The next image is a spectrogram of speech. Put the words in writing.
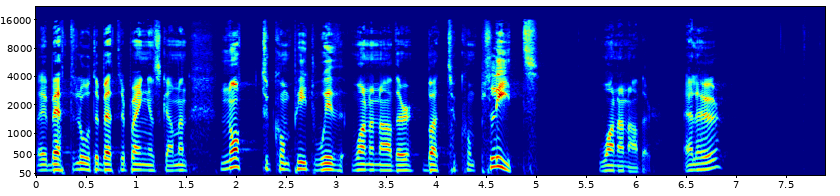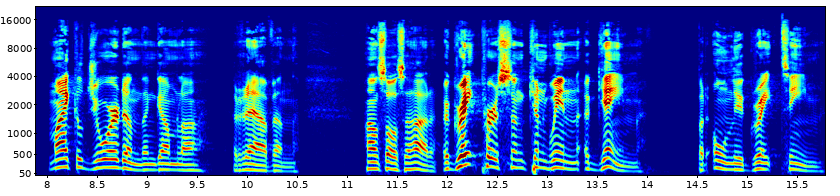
Det bättre, låter bättre på engelska, men not to compete with one another, but to complete one another. Eller hur? Michael Jordan, den gamla räven, han sa så här, A great person can win a game, but only a great team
